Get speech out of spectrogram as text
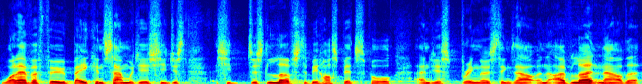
whatever food, bacon sandwiches. She just, she just loves to be hospitable and just bring those things out. And I've learned now that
